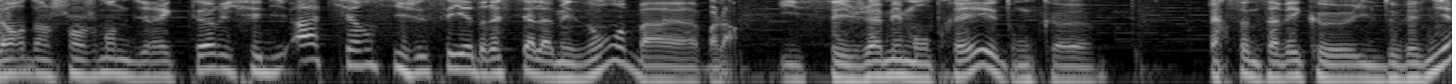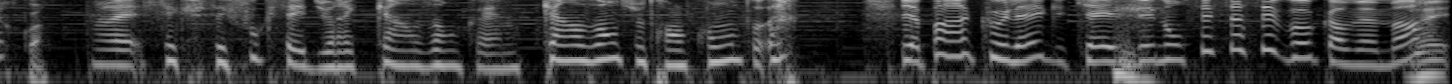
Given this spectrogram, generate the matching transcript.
Lors d'un changement de directeur, il s'est dit ah tiens si j'essayais de rester à la maison, bah voilà, il s'est jamais montré donc euh, personne savait qu'il devait venir quoi. Ouais, c'est que c'est fou que ça ait duré 15 ans quand même. 15 ans, tu te rends compte? Il n'y a pas un collègue qui allait le dénoncer, ça c'est beau quand même. Hein Ouais.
